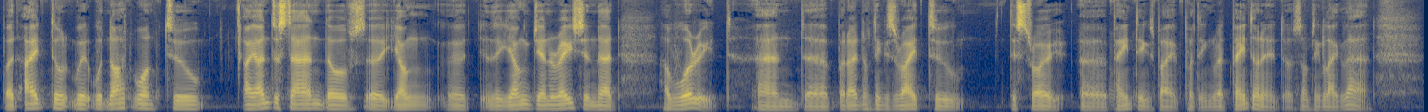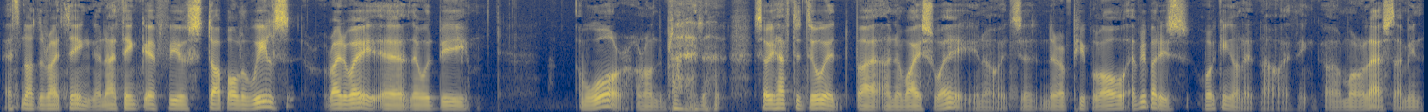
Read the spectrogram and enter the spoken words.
But I don't would not want to. I understand those uh, young the young generation that are worried and uh, but I don't think it's right to destroy uh, paintings by putting red paint on it or something like that. It's not the right thing. And I think if you stop all the wheels right away, uh, there would be war around the planet. so you have to do it by in a wise way. You know, it's uh, there are people all everybody's working on it now. I think, uh, more or less. I mean,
